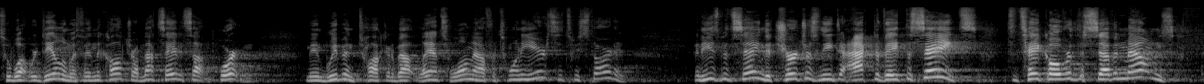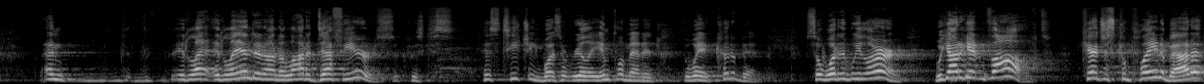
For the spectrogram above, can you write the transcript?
to what we're dealing with in the culture. I'm not saying it's not important. I mean, we've been talking about Lance Wallnau for 20 years since we started. And he's been saying the churches need to activate the saints to take over the seven mountains. And it, it landed on a lot of deaf ears because his teaching wasn't really implemented the way it could have been. So, what did we learn? We got to get involved. You can't just complain about it,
